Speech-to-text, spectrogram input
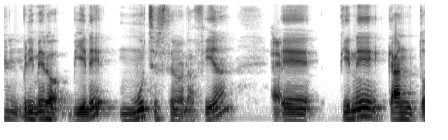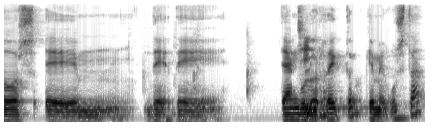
Hmm. Primero, viene mucha escenografía, Eh. eh, tiene cantos eh, de, de- de ángulo Sí. recto, que me gusta,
